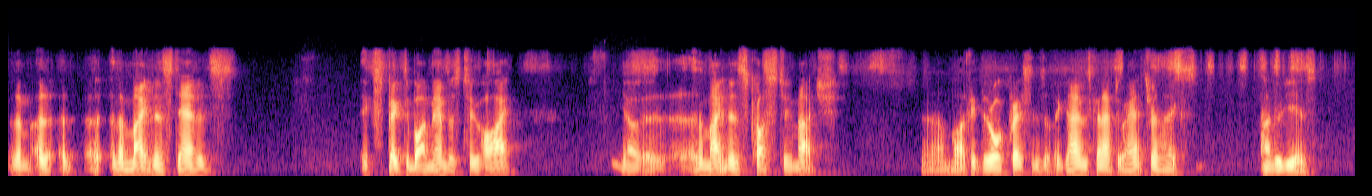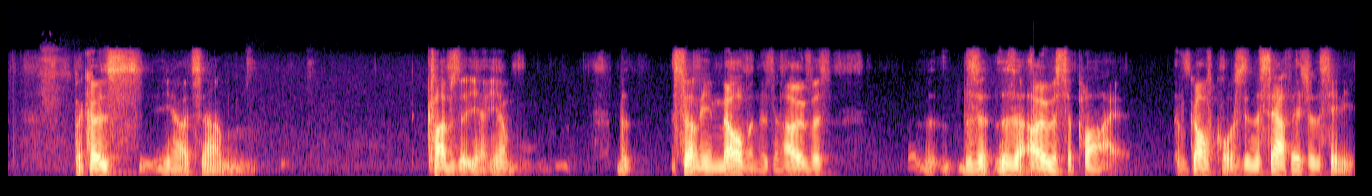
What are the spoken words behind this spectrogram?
the, uh, uh, the maintenance standards expected by members too high. You know, uh, the maintenance costs too much. Um, I think they're all questions that the game is going to have to answer in the next hundred years, because you know it's um, clubs that you know, the, certainly in Melbourne there's an over there's a, there's an oversupply of golf courses in the southeast of the city,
